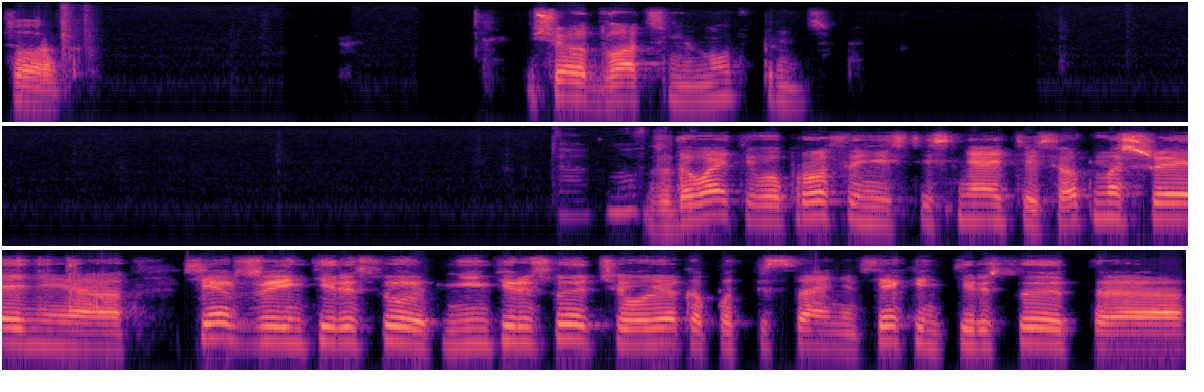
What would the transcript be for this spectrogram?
40. Еще 20 минут, в принципе. Ну, Задавайте вопросы, не стесняйтесь. Отношения. Всех же интересует, не интересует человека подписание, всех интересует э,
